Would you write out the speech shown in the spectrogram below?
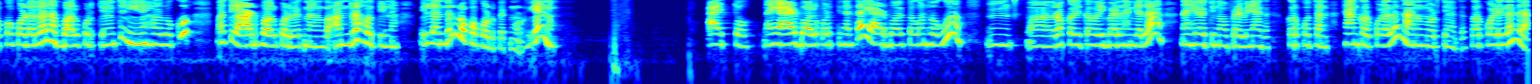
ರೊಕ್ಕ ಕೊಡಲ್ಲ ನಾ ಬಾಲ್ ಕೊಡ್ತೀನಿ ಅಂತ ನೀನೇ ಹೇಳ್ಬೇಕು. ಮತ್ತೆ ಎರಡು ಬಾಲ್ ಕೊಡ್ಬೇಕು ನನಗೆ. ಅಂದ್ರೆ ಹೋಗ್ತೀನಿ. ಇಲ್ಲಾಂದ್ರೆ ರೊಕ್ಕ ಕೊಡ್ಬೇಕು ನೋಡು. ಏನು? ಆಯ್ತು. ನಾ ಎರಡು ಬಾಲ್ ಕೊಡ್ತೀನಿ ಅಂತ ಎರಡು ಬಾಲ್ ತಗೊಂಡು ಹೋಗು. ರೊಕ್ಕ ಇಕ್ಕ ಒಯ್ಬೇಡ ಹಂಗೆಲ್ಲ. ನಾ ಹೇಳ್ತೀನಿ ನಾವು ಪ್ರವೀಣಾಗ ಕರ್ಕೋತಾನ. ಹ್ಯಾಂಗ ಕರ್ಕೊಳ್ಳಲ್ಲ ನಾನು ನೋಡ್ತೀನಿ ಅಂತ ಕರ್ಕೊಳ್ಳಿಲ್ಲ ಅಂದ್ರೆ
